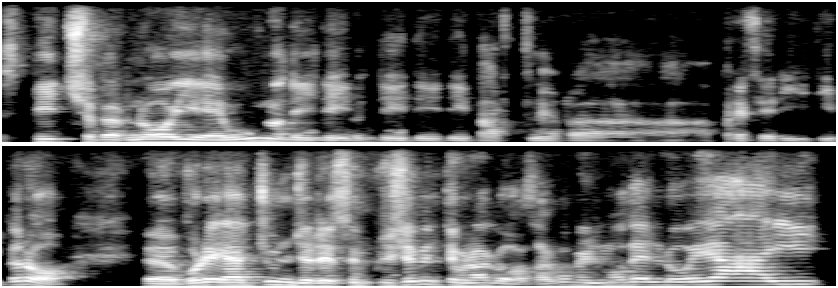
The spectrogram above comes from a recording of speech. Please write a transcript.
Speech per noi è uno dei, dei, dei, dei partner uh, preferiti, però eh, vorrei aggiungere semplicemente una cosa, come il modello AI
